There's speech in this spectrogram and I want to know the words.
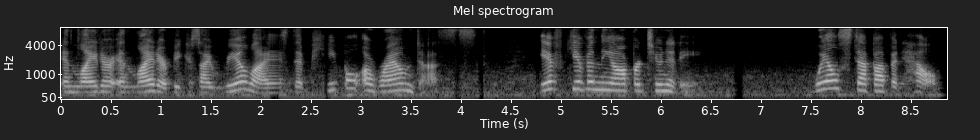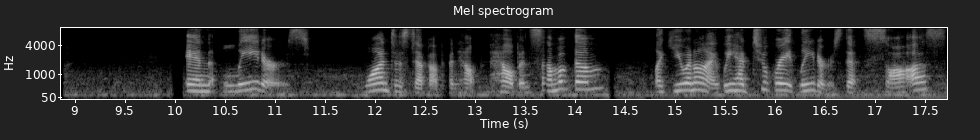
and lighter and lighter because I realized that people around us, if given the opportunity, will step up and help. And leaders want to step up and help help. And some of them, like you and I, we had two great leaders that saw us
